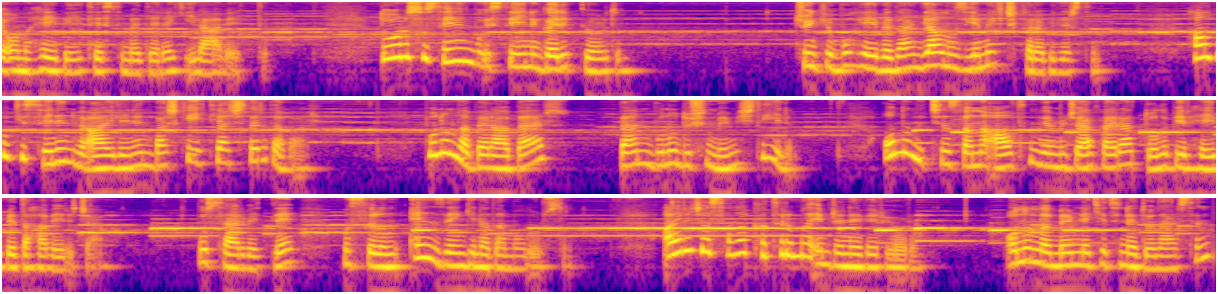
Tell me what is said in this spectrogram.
Ve ona heybeyi teslim ederek ilave etti. Doğrusu senin bu isteğini garip gördüm. Çünkü bu heybeden yalnız yemek çıkarabilirsin. Halbuki senin ve ailenin başka ihtiyaçları da var. Bununla beraber ben bunu düşünmemiş değilim. Onun için sana altın ve mücevherat dolu bir heybe daha vereceğim. Bu servetle Mısır'ın en zengin adamı olursun. Ayrıca sana katırımı emrine veriyorum. Onunla memleketine dönersin,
